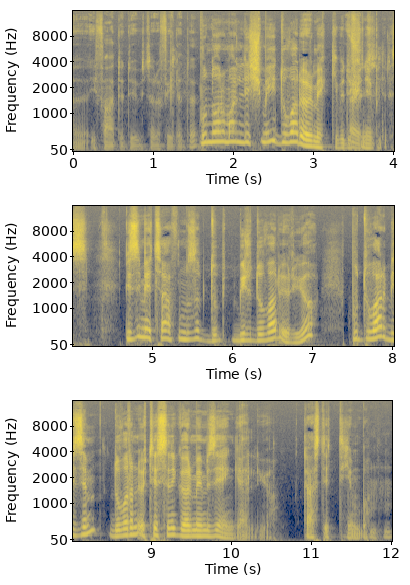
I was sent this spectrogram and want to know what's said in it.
e, ifade ediyor bir tarafıyla da. Bu normalleşmeyi duvar örmek gibi düşünebiliriz. Evet. Bizim etrafımızı du- bir duvar örüyor. Bu duvar bizim duvarın ötesini görmemizi engelliyor. Kastettiğim bu. Hı hı.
